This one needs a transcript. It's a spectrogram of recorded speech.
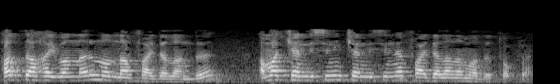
hatta hayvanların ondan faydalandığı ama kendisinin kendisinden faydalanamadığı toprak.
